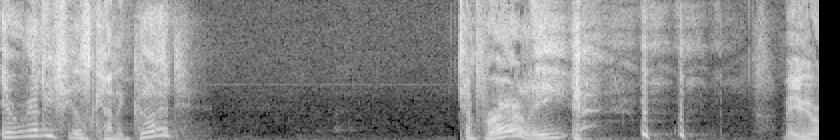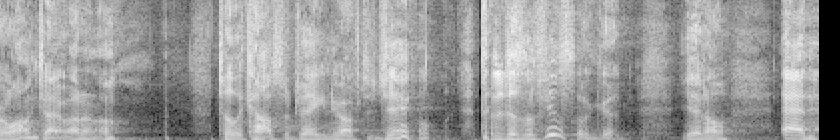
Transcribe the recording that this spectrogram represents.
it really feels kind of good. Temporarily. Maybe for a long time, I don't know. Until the cops are dragging you off to jail. then it doesn't feel so good, you know. And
